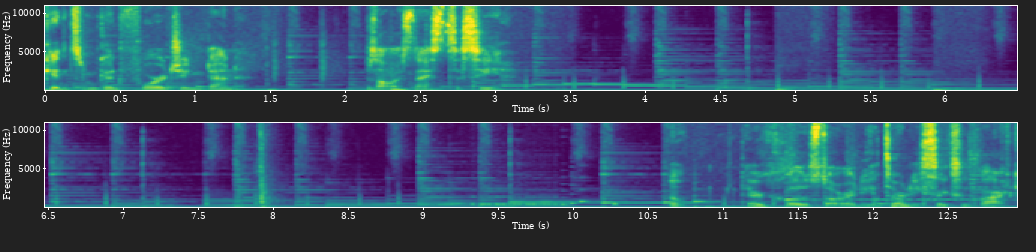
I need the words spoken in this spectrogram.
Getting some good foraging done. It's always nice to see. Oh, they're closed already. It's already 6 o'clock.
